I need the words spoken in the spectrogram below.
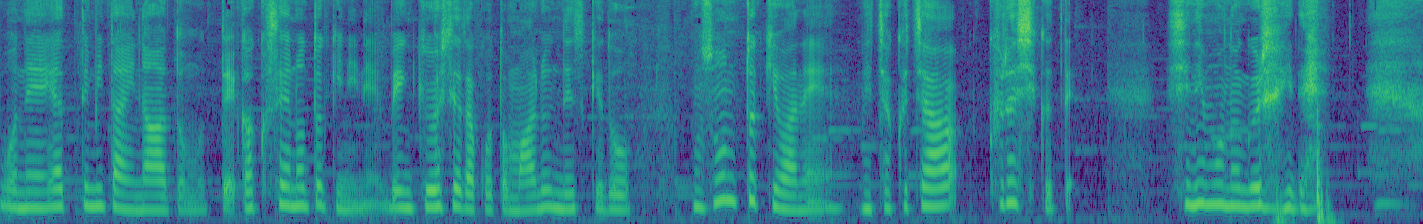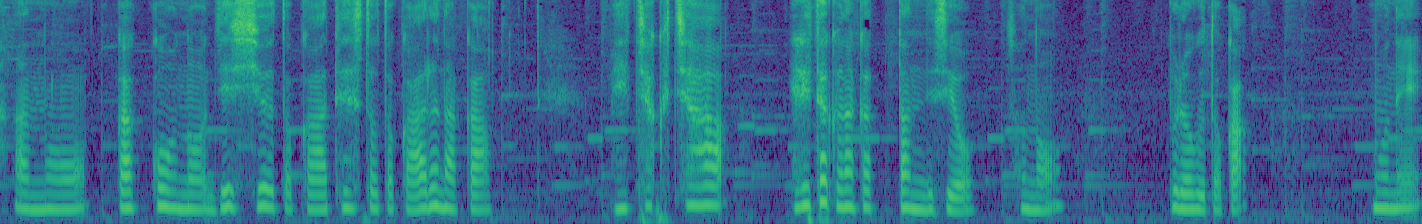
をねやってみたいなと思って学生の時にね勉強してたこともあるんですけどもうその時はねめちゃくちゃ苦しくて死に物狂いで あの学校の実習とかテストとかある中めちゃくちゃやりたくなかったんですよ。そのブログとか。もうね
